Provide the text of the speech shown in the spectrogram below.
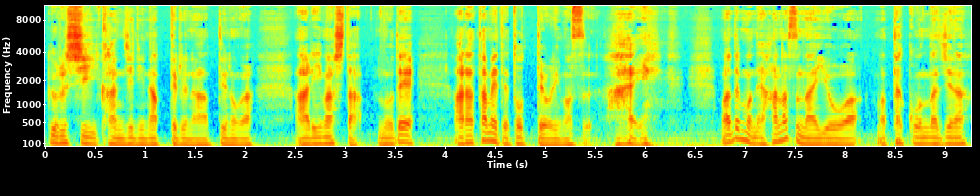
苦しい感じになってるなっていうのがありましたので、改めて撮っております。はい。まあでもね、話す内容は全く同じな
